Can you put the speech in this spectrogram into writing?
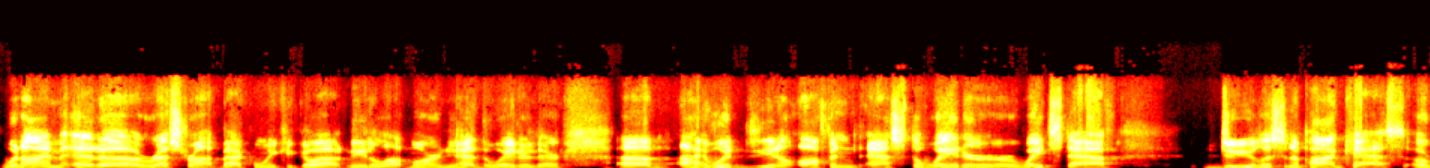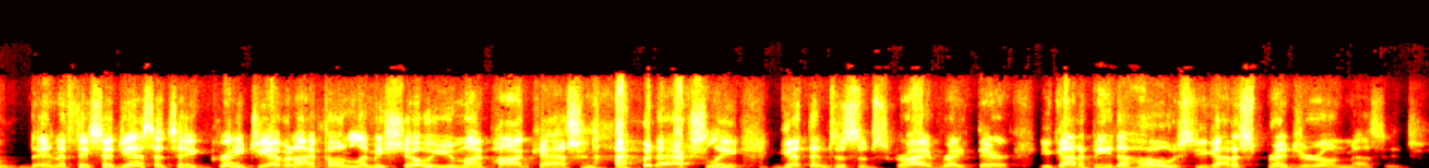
When I'm at a restaurant, back when we could go out and eat a lot more, and you had the waiter there, um, I would, you know, often ask the waiter or wait staff do you listen to podcasts? Oh, and if they said yes, I'd say, great. Do you have an iPhone? Let me show you my podcast. And I would actually get them to subscribe right there. You got to be the host. You got to spread your own message.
